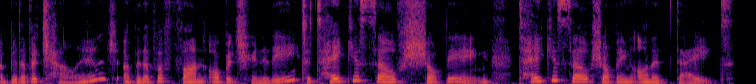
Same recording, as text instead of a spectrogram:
a bit of a challenge, a bit of a fun opportunity to take yourself shopping. Take yourself shopping on a date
